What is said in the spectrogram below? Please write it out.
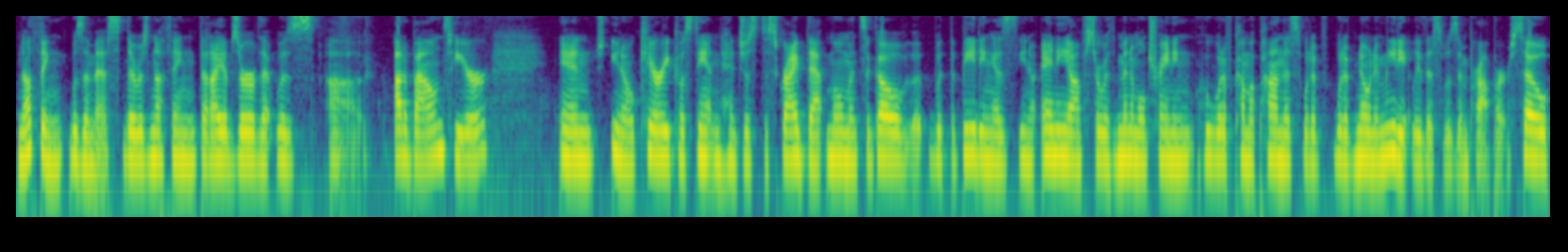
nothing was amiss. There was nothing that I observed that was uh, out of bounds here. And, you know, Carrie Costantin had just described that moments ago with the beating as, you know, any officer with minimal training who would have come upon this would have would have known immediately this was improper. So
